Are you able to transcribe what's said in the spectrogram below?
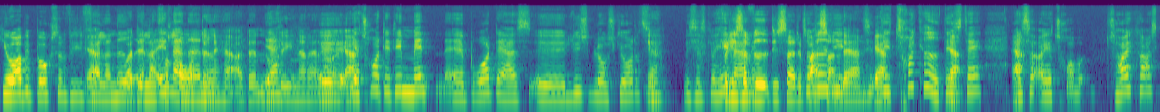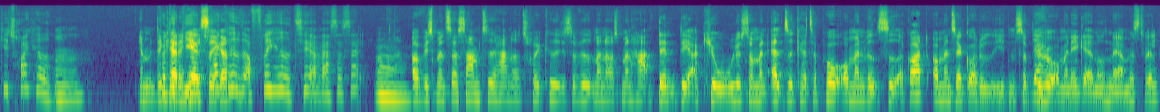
hiver op i bukserne, fordi de Ja, falder ned, og den eller er et eller andet. denne her, og den nu det ene og det andet, Øh, ja. Jeg tror, det er det, mænd øh, bruger deres øh, lyseblå skjorter til, Ja. hvis jeg skal være Fordi helt så ærlig. ved de, så er det bare ved sådan, de, det er. Ja. Det er tryghed, det er Ja. ja. Altså, og jeg tror, tøj kan også give tryghed. Mm. Jamen, det For kan det det giver helt sikkert. tryghed og frihed til at være sig selv. Mm. Og hvis man så samtidig har noget tryghed, i, så ved man også, at man har den der kjole, som man altid kan tage på, og man ved sidder godt, og man ser godt ud i den. Så Ja. behøver man ikke andet nærmest, vel?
